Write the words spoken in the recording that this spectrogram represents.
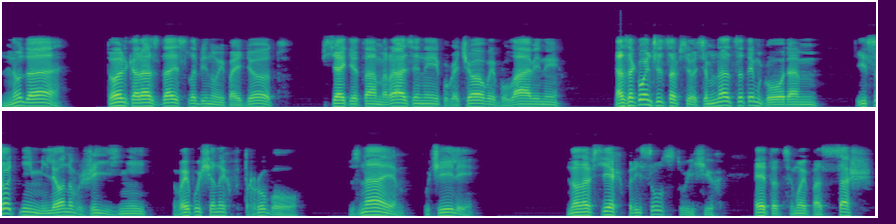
Ну да, только раздай слабину и пойдет. Всякие там Разины, Пугачевы, Булавины — а закончится все семнадцатым годом и сотней миллионов жизней, выпущенных в трубу. Знаем, учили. Но на всех присутствующих этот мой пассаж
